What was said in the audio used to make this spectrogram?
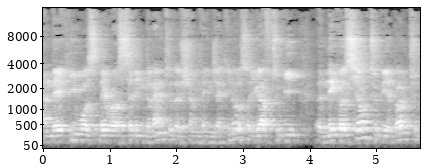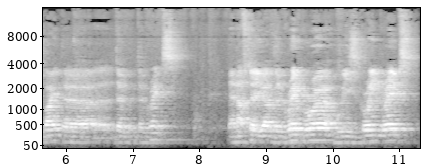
and they, he was, they were selling the land to the Champagne Jacquinot. So you have to be a negociant to be able to buy the, the, the grapes. Then after you have the grape grower who is growing grapes,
